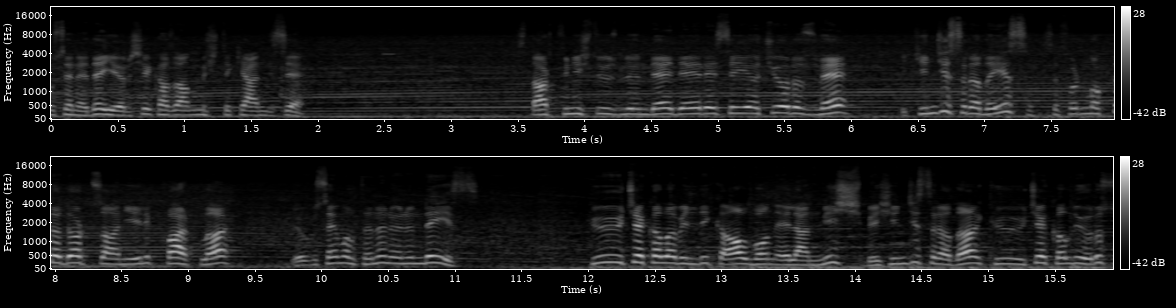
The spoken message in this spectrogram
Bu sene de yarışı kazanmıştı kendisi. Start finish düzlüğünde DRS'yi açıyoruz ve ikinci sıradayız. 0.4 saniyelik farkla Lewis Hamilton'ın önündeyiz. Q3'e kalabildik. Albon elenmiş. 5. sırada Q3'e kalıyoruz.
